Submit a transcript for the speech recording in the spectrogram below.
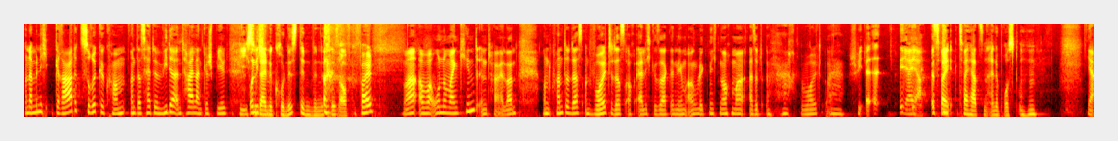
und dann bin ich gerade zurückgekommen und das hätte wieder in Thailand gespielt. Wie ich und so deine Chronistin bin, ist dir das aufgefallen? war aber ohne mein Kind in Thailand und konnte das und wollte das auch ehrlich gesagt in dem Augenblick nicht nochmal. Also, ach, wollte. Äh, schwie- äh, äh, Es Zwei, zwei Herzen, eine Brust. Mhm. Ja.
